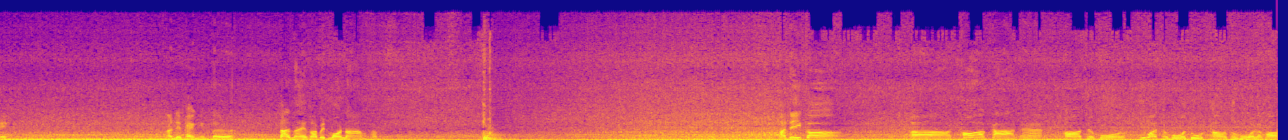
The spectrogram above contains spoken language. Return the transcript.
นี่ อันนี้แผงอินเตอร์ ด้านในก็เป็นหม้อน้ำครับ อันนี้ก็ท่ออากาศนะฮะ ท่อเทอร์โบที่ว่าเทอร์โบดูดเข้าเทอร์โบแล้วก็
